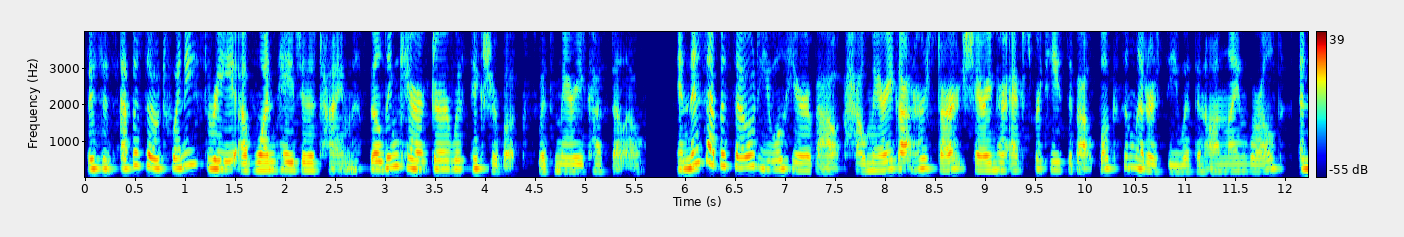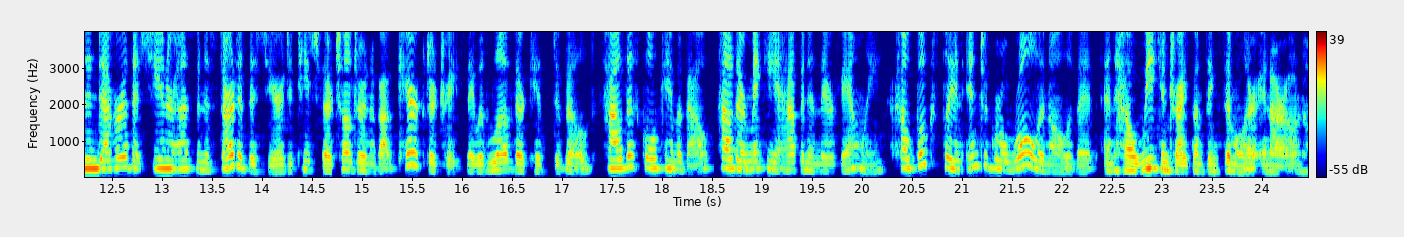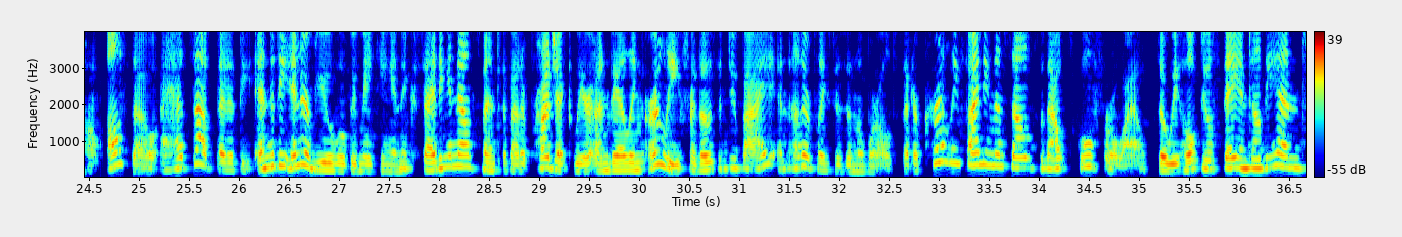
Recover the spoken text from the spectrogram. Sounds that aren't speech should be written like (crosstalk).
This is episode 23 of One Page at a Time Building Character with Picture Books with Mary Costello. In this episode, you will hear about how Mary got her start sharing her expertise about books and literacy with an online world, an endeavor that she and her husband have started this year to teach their children about character traits they would love their kids to build, how this goal came about, how they're making it happen in their family, how books play an integral role in all of it, and how we can try something similar in our own home. Also, a heads up that at the end of the interview, we'll be making an exciting announcement about a project we are unveiling early for those in Dubai and other places in the world that are currently finding themselves without school for a while. So we hope you'll stay until the end.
